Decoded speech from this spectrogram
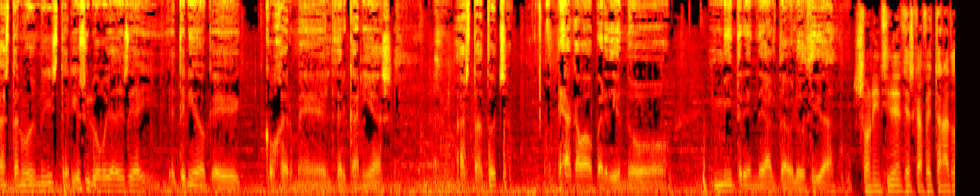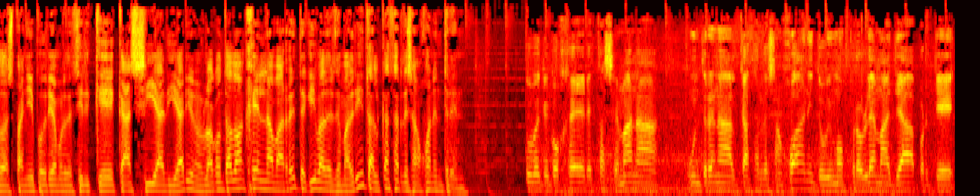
hasta Nuevos Ministerios y luego ya desde ahí he tenido que cogerme el cercanías hasta Tocha. He acabado perdiendo mi tren de alta velocidad. Son incidencias que afectan a toda España y podríamos decir que casi a diario. Nos lo ha contado Ángel Navarrete, que iba desde Madrid al Alcázar de San Juan en tren. Tuve que coger esta semana un tren al Alcázar de San Juan y tuvimos problemas ya porque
